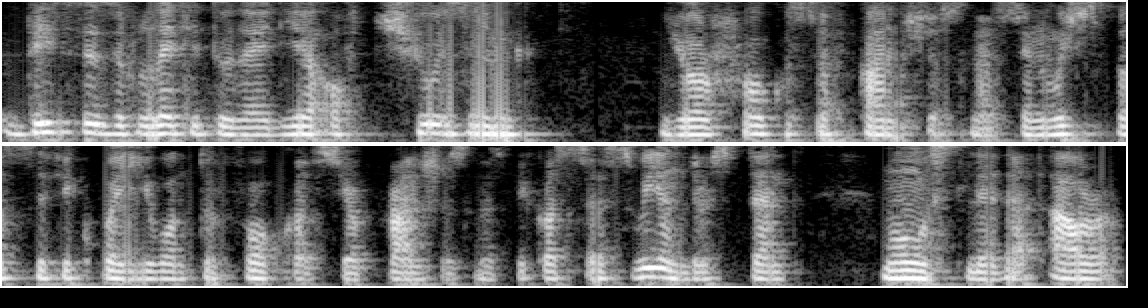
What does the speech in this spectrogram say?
this is related to the idea of choosing your focus of consciousness, in which specific way you want to focus your consciousness, because as we understand mostly that our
